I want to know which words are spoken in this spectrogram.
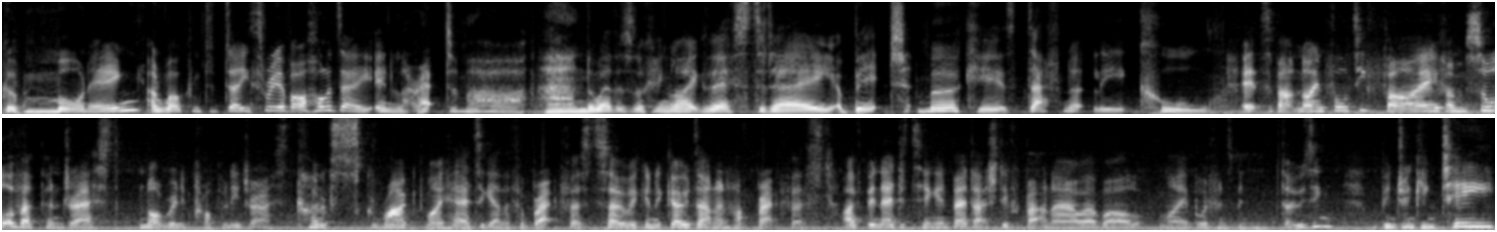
Good morning and welcome to day three of our holiday in Lloret de Mar. And the weather's looking like this today, a bit murky. It's definitely cool. It's about 9.45. I'm sort of up and dressed, not really properly dressed. Kind of scragged my hair together for breakfast. So we're gonna go down and have breakfast. I've been editing in bed actually for about an hour while my boyfriend's been dozing. We've been drinking tea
